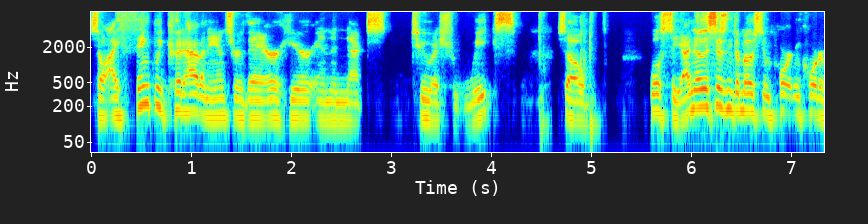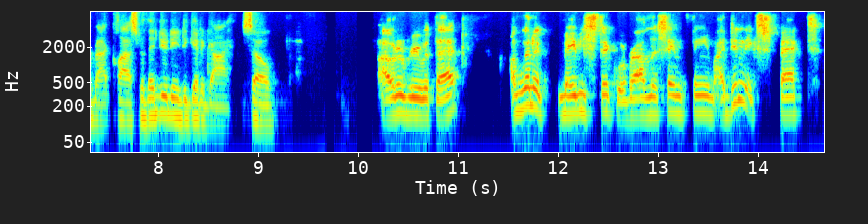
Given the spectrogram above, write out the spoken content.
So I think we could have an answer there here in the next two ish weeks. So we'll see. I know this isn't the most important quarterback class, but they do need to get a guy. So I would agree with that. I'm going to maybe stick around the same theme. I didn't expect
